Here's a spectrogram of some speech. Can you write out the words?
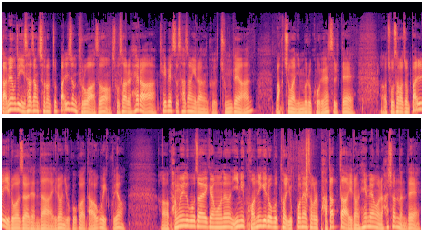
남영진 이사장처럼 좀 빨리 좀 들어와서 조사를 해라. KBS 사장이라는 그 중대한 막중한 임무를 고려했을 때 어, 조사가 좀 빨리 이루어져야 된다. 이런 요구가 나오고 있고요. 어, 박민 후보자의 경우는 이미 권익위로부터 유권 해석을 받았다 이런 해명을 하셨는데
